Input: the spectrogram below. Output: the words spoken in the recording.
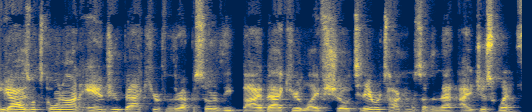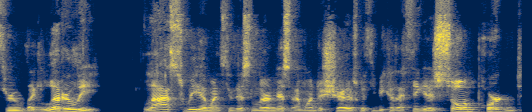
guys, what's going on? Andrew back here with another episode of the Buy Back Your Life show. Today we're talking about something that I just went through, like literally last week. I went through this and learned this. And I wanted to share this with you because I think it is so important.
